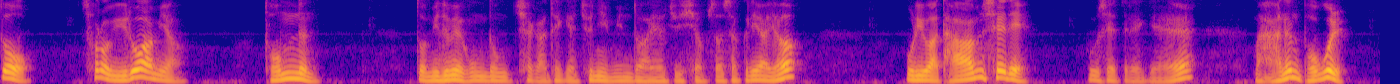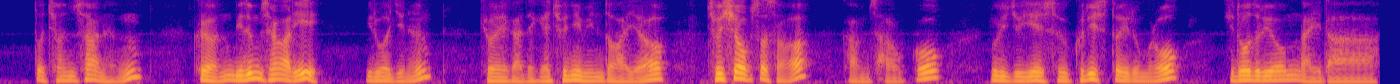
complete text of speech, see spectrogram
또 서로 위로하며 돕는 또 믿음의 공동체가 되게 주님 인도하여 주시옵소서. 그리하여 우리와 다음 세대 후세들에게 많은 복을 또 전수하는 그런 믿음 생활이 이루어지는 교회가 되게 주님 인도하여 주시옵소서 감사하고 우리 주 예수 그리스도 이름으로 기도드리옵나이다.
